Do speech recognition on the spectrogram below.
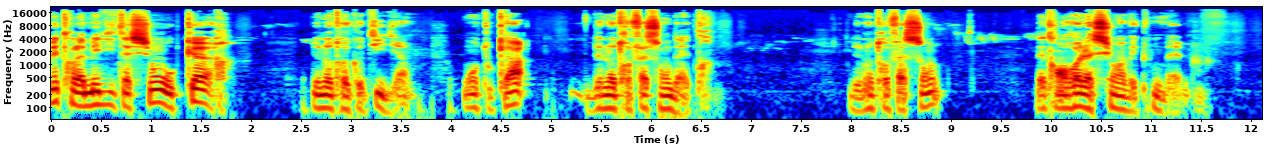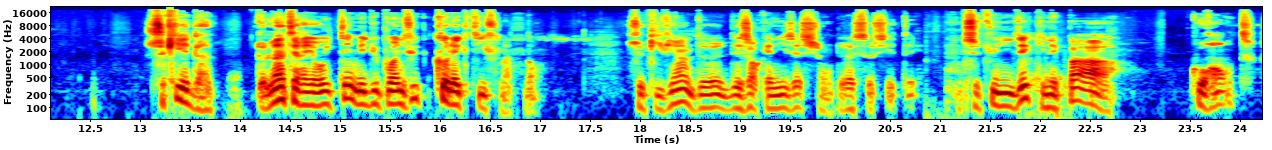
mettre la méditation au cœur de notre quotidien, ou en tout cas de notre façon d'être, de notre façon d'être en relation avec nous-mêmes. Ce qui est de l'intériorité, mais du point de vue collectif maintenant. Ce qui vient de, des organisations, de la société. C'est une idée qui n'est pas courante,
